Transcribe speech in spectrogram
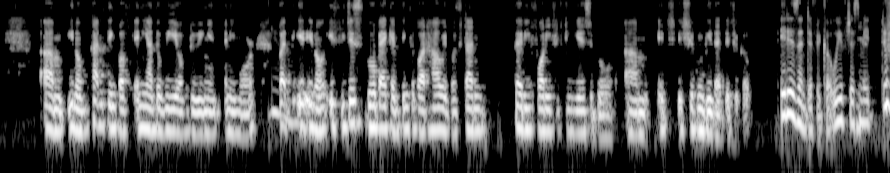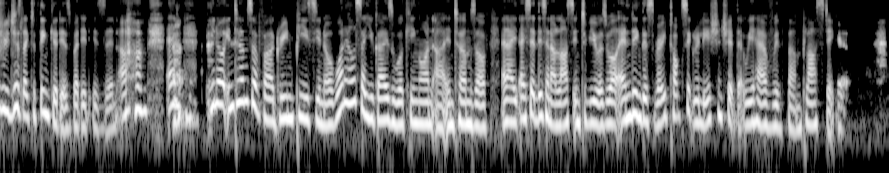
um, you know can't think of any other way of doing it anymore yeah. but you know if you just go back and think about how it was done 30 40 50 years ago um, it, it shouldn't be that difficult it isn't difficult. We've just made we just like to think it is, but it isn't. Um, and you know, in terms of uh, Greenpeace, you know, what else are you guys working on uh, in terms of? And I, I, said this in our last interview as well, ending this very toxic relationship that we have with um, plastic. Yeah.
